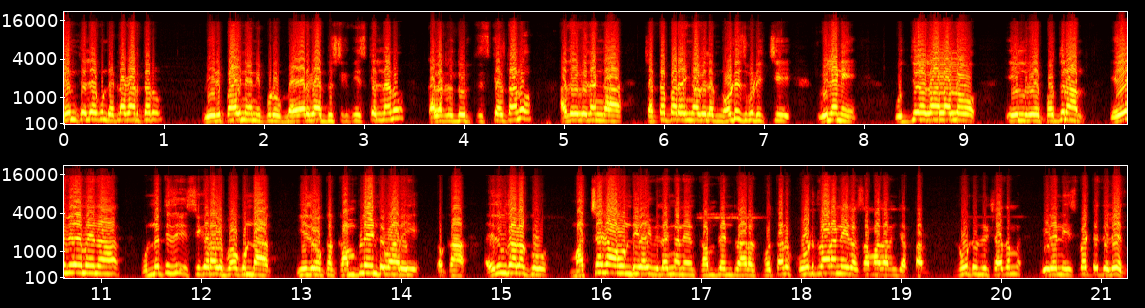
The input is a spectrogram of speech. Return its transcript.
ఏం తెలియకుండా ఎట్లా కడతారు? వీరిపై నేను ఇప్పుడు మేయర్ గారి దృష్టికి తీసుకెళ్ళాను కలెక్టర్ దృష్టికి తీసుకెళ్తాను. అదే విధంగా చట్టపరంగా వీళ్ళకి నోటీస్ కూడా ఇచ్చి వీళ్ళని ఉద్యోగాలలో వీళ్ళు రేపు పొద్దున ఏ విధమైన ఉన్నతి శిఖరాలు పోకుండా ఇది ఒక కంప్లైంట్ వారి ఒక ఎదుగుదలకు మచ్చగా ఉండి ఈ విధంగా నేను కంప్లైంట్ ద్వారా పోతాను. కోర్టు ద్వారా నేను సమాధానం చెప్తాను. నూట నూరు శాతం వీళ్ళని ఇష్టపెట్టేది లేదు.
